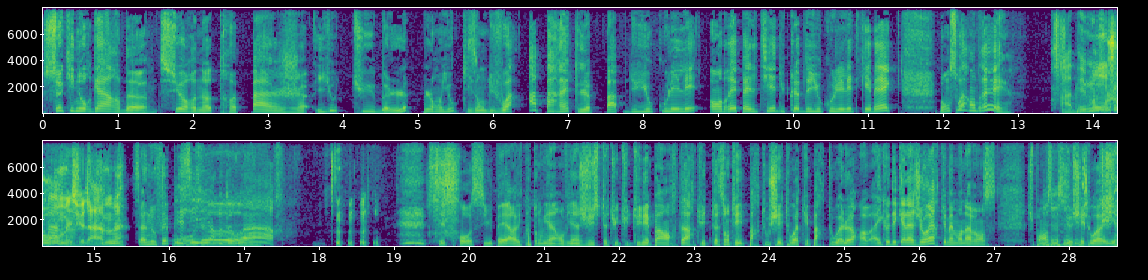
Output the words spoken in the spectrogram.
Ceux qui nous regardent sur notre page YouTube Le Plan You, qu'ils ont dû voir apparaître le pape du ukulélé André Pelletier du club de ukulélé de Québec. Bonsoir André. Ah, ben, Bonjour, messieurs, dames. Ça nous fait plaisir de te voir. C'est trop super. Écoute, on vient, on vient juste. Tu, tu, tu n'es pas en retard. Tu de toute façon, tu es partout chez toi. Tu es partout à l'heure. Avec le décalage horaire, tu es même en avance. Je pense parce que chez toi. il-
